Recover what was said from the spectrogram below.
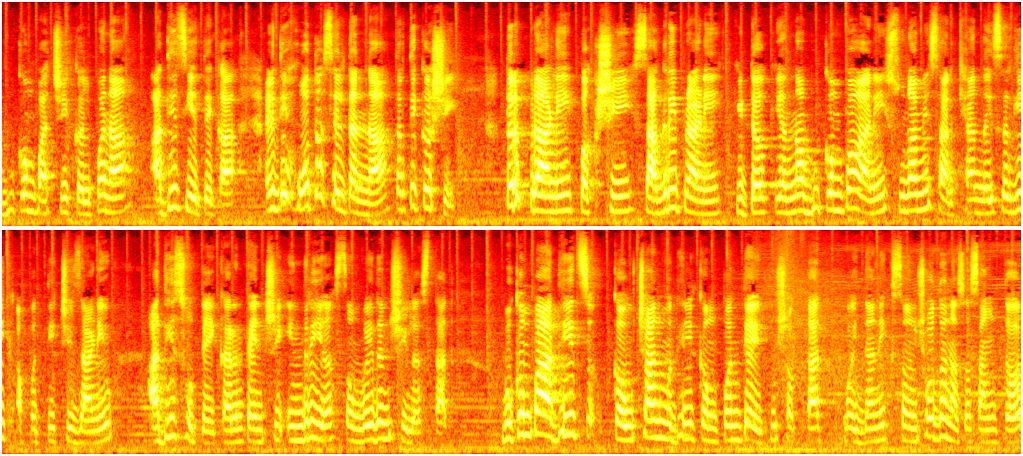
भूकंपाची कल्पना आधीच येते का? आणि ती होत असेल त्यांना तर ती कशी? तर प्राणी पक्षी सागरी प्राणी कीटक यांना भूकंप आणि सुनामी सारख्या नैसर्गिक आपत्तीची जाणीव आधीच होते कारण त्यांची इंद्रिय संवेदनशील असतात. भूकंप आधीच कवचांमधील कंपन ते ऐकू शकतात. वैज्ञानिक संशोधन असं सांगतं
